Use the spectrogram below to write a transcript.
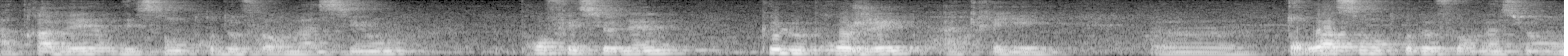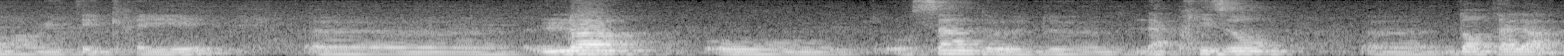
à travers des centres de formation professionnels que le projet a créés. Euh, trois centres de formation ont été créés. Euh, l'un au, sein de, la prison euh, d'Antala.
